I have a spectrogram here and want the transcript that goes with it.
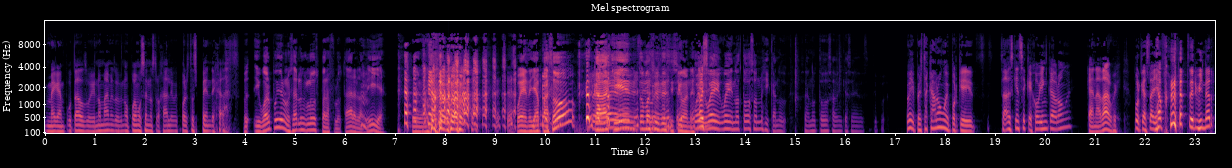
mega emputados, güey. No mames, güey, no podemos hacer nuestro jale, güey, por estas pendejadas. Pues, igual pudieron usar los globos para flotar a la orilla. Pero... bueno, ya pasó. Cada quien toma sus decisiones. Güey, güey, güey, no todos son mexicanos. O sea, no todos saben qué hacer en ese tipo de... Güey, pero está cabrón, güey, porque ¿sabes quién se quejó bien cabrón, güey? Canadá, güey. Porque hasta allá fueron a terminar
